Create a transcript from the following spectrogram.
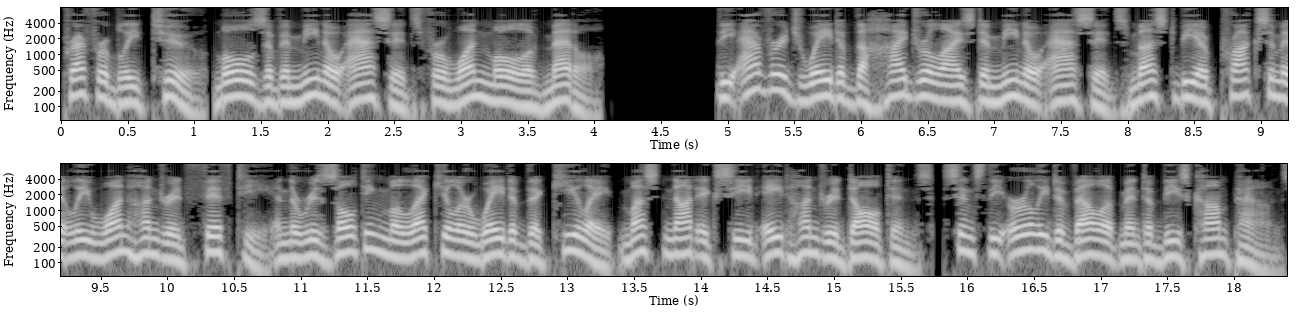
preferably 2 moles of amino acids for 1 mole of metal. The average weight of the hydrolyzed amino acids must be approximately 150 and the resulting molecular weight of the chelate must not exceed 800 daltons. Since the early development of these compounds,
